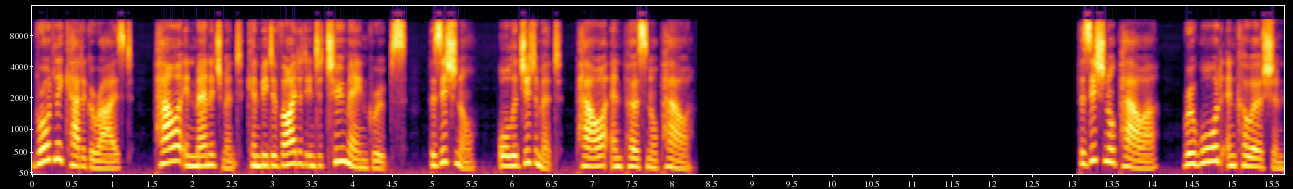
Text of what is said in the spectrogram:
Broadly categorized, power in management can be divided into two main groups positional, or legitimate, power and personal power. Positional power, reward and coercion.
